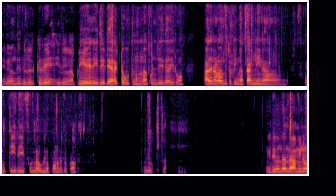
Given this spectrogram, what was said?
இது வந்து இதில் இருக்குது. இது அப்படியே இது டேரெக்டாக ஊற்றினோம்னா கொஞ்சம் இதாயிரும். அதனால வந்து பார்த்தீங்கன்னா, தண்ணி நான் ஊற்றி இது ஃபுல்லாக உள்ளே போனதுக்கப்புறம் இது ஊற்றிக்கலாம் இது வந்து அந்த அமினோ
